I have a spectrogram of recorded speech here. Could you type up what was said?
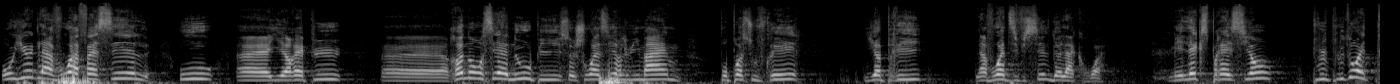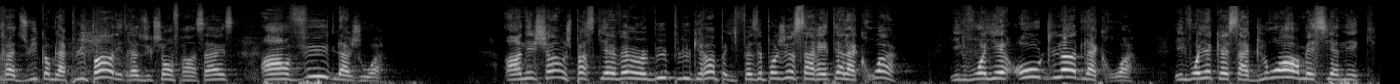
Au lieu de la voie facile où euh, il aurait pu euh, renoncer à nous puis se choisir lui-même pour ne pas souffrir, il a pris la voie difficile de la croix. Mais l'expression peut plutôt être traduite, comme la plupart des traductions françaises, en vue de la joie. En échange, parce qu'il avait un but plus grand, il ne faisait pas juste s'arrêter à la croix. Il voyait au-delà de la croix. Il voyait que sa gloire messianique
